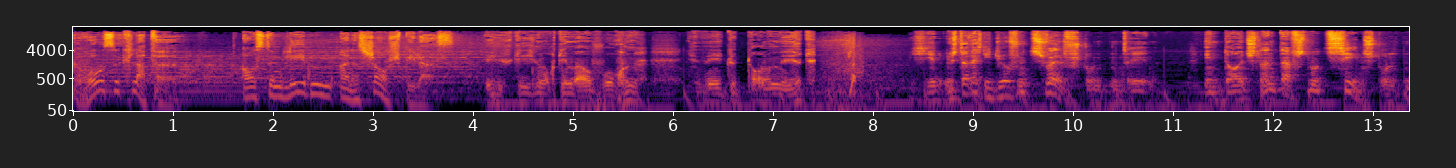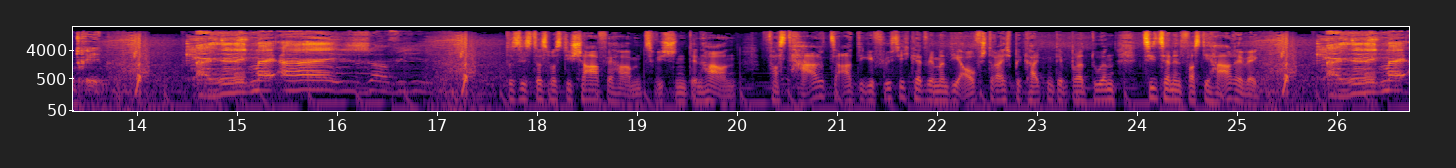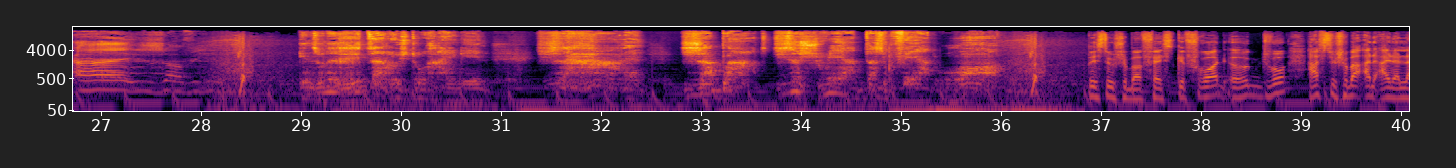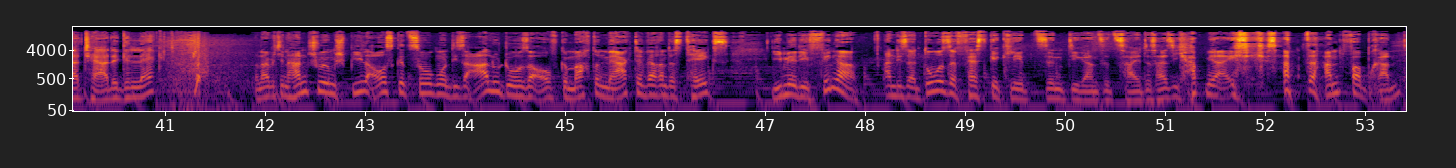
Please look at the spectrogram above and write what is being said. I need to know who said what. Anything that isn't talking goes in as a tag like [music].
Speaker 1: Große Klappe aus dem Leben eines Schauspielers.
Speaker 2: Ich stehe noch dem Aufwachen, ich bin total müde.
Speaker 3: Hier in Österreich, die dürfen zwölf Stunden drehen. In Deutschland darfst nur zehn Stunden drehen.
Speaker 2: I my eyes off you.
Speaker 4: Das ist das, was die Schafe haben zwischen den Haaren. Fast harzartige Flüssigkeit, wenn man die aufstreicht bei kalten Temperaturen, zieht sie einen fast die Haare weg.
Speaker 2: I my eyes off you.
Speaker 3: In so eine Ritterrüstung reingehen. Diese Haare, dieser Bart, dieses Schwert, das Pferd. Oh.
Speaker 5: Bist du schon mal festgefroren irgendwo? Hast du schon mal an einer Laterne geleckt?
Speaker 6: Dann habe ich den Handschuh im Spiel ausgezogen und diese Aludose aufgemacht und merkte während des Takes, wie mir die Finger an dieser Dose festgeklebt sind die ganze Zeit. Das heißt, ich habe mir eigentlich die gesamte Hand verbrannt.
